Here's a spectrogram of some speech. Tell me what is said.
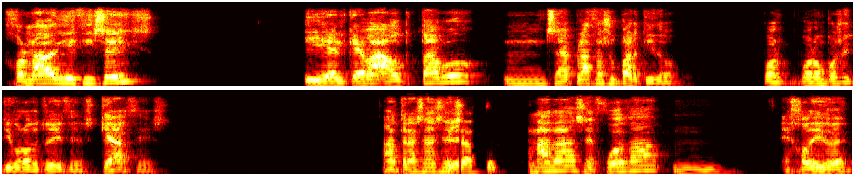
Jornada 16 y el que va a octavo mm, se aplaza su partido por, por un positivo, lo que tú dices. ¿Qué haces? Atrasas el jornada, se juega. mm, es jodido, ¿eh?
